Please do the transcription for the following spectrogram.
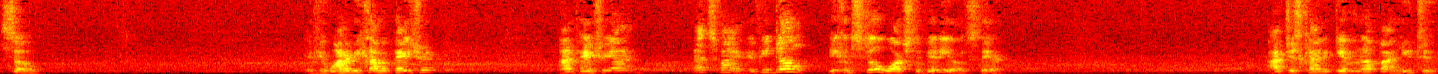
So, if you want to become a patron on Patreon, that's fine. If you don't, you can still watch the videos there. I've just kind of given up on YouTube.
